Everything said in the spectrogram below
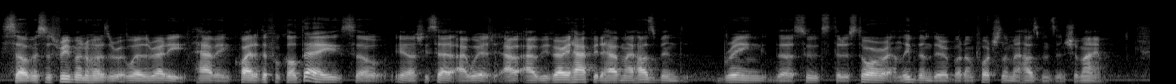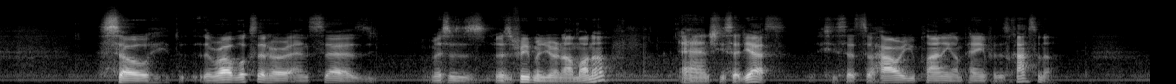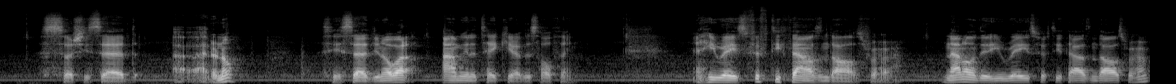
So Mrs. Friedman who was was already having quite a difficult day. So you know, she said, "I wish I, I would be very happy to have my husband bring the suits to the store and leave them there, but unfortunately, my husband's in Shemaim." So the Rav looks at her and says, "Mrs. Mrs. Friedman, you're an almana," and she said, "Yes." She said, "So how are you planning on paying for this chasana?" So she said, I, I don't know." She said, "You know what? I'm going to take care of this whole thing." And he raised fifty thousand dollars for her. Not only did he raise fifty thousand dollars for her,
